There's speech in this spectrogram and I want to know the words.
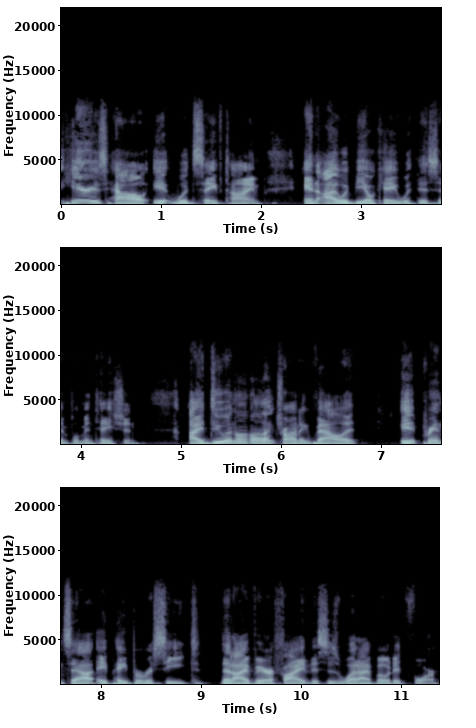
here is how it would save time and i would be okay with this implementation i do an electronic ballot it prints out a paper receipt that i verify this is what i voted for.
